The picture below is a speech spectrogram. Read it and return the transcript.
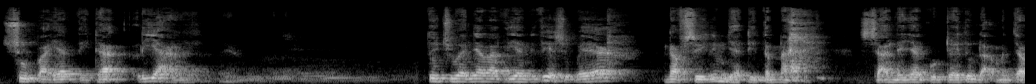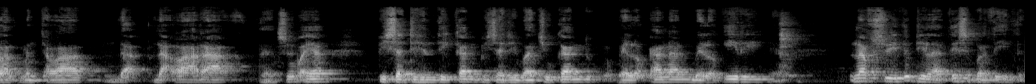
supaya tidak liar. Tujuannya latihan itu ya supaya nafsu ini menjadi tenang. Seandainya kuda itu tidak mencelat-mencelat, tidak tidak larat, ya, supaya bisa dihentikan, bisa dimajukan, belok kanan, belok kiri. Ya. Nafsu itu dilatih seperti itu,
